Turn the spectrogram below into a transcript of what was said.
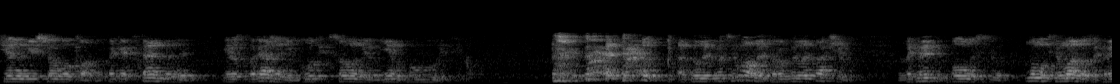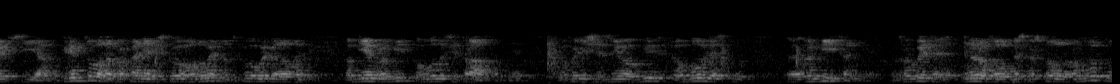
що не війшов в оплату, так як в тендері і розпорядженні було фіксований об'єм по вулиці. А коли працювали, то робили так, щоб закрити повністю, ну максимально закрити всі ями. Крім того, на прохання міського голови додатково виконали об'єм робіт по вулиці Транспортній, виходячи з його обі- обов'язку е, обіцянки. Зробити, ми робимо безкоштовну роботу,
